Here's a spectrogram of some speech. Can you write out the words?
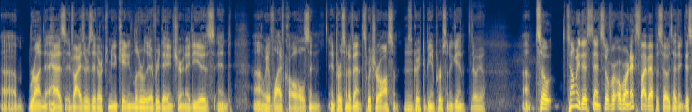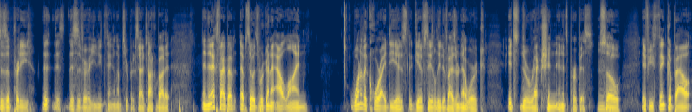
um, run that has advisors that are communicating literally every day and sharing ideas. And uh, we have live calls and in person events, which are awesome. It's great to be in person again. Oh yeah. Um, so tell me this then. So over, over our next five episodes, I think this is a pretty this this is a very unique thing, and I'm super excited to talk about it. In the next five ep- episodes, we're going to outline one of the core ideas that gives the Elite Advisor Network its direction and its purpose. So if you think about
